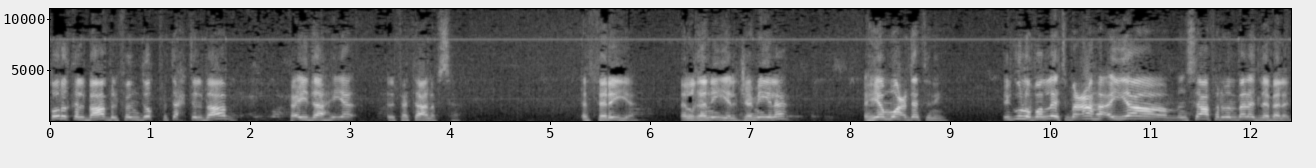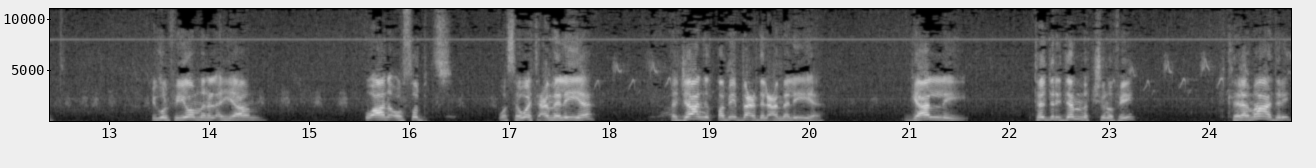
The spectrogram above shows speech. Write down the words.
طرق الباب الفندق فتحت الباب. فإذا هي الفتاة نفسها. الثرية الغنية الجميلة هي موعدتني يقول ظليت معاها أيام نسافر من بلد لبلد. يقول في يوم من الأيام وأنا أصبت وسويت عملية فجاني الطبيب بعد العملية. قال لي تدري دمك شنو فيه؟ قلت له ما أدري.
